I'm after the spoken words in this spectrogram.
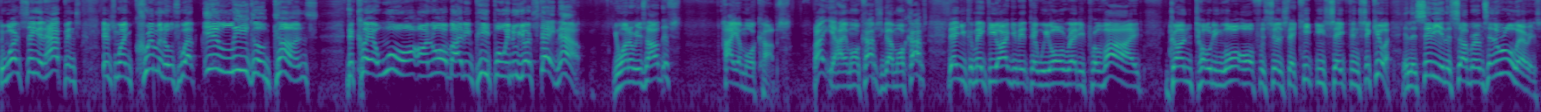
The worst thing that happens is when criminals who have illegal guns declare war on law abiding people in New York State. Now, you want to resolve this? Hire more cops. Right? You hire more cops, you got more cops. Then you can make the argument that we already provide gun toting law officers that keep you safe and secure in the city, in the suburbs, in the rural areas.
